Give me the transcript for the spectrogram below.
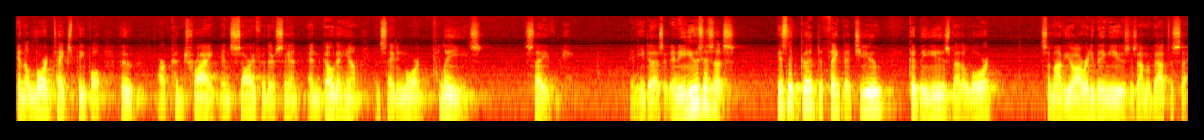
And the Lord takes people who are contrite and sorry for their sin and go to Him and say, Lord, please save me. And He does it. And He uses us. Isn't it good to think that you could be used by the Lord? Some of you already being used, as I'm about to say.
